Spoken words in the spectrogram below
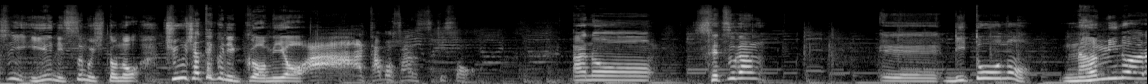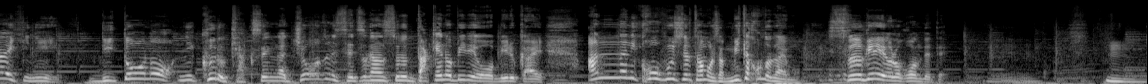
しい家に住む人の注射テクニックを見よう。あー、タモさん好きそう。あのー、接岸、えー、離島の波の荒い日に、離島の、に来る客船が上手に接岸するだけのビデオを見るかい、あんなに興奮してるタモリさん見たことないもん。すげえ喜んでて。うん。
